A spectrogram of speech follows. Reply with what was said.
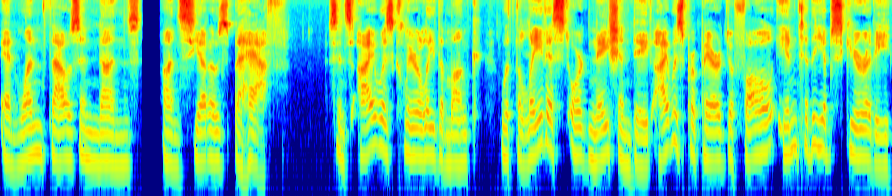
and 1,000 nuns on Sayadaw's behalf. Since I was clearly the monk with the latest ordination date, I was prepared to fall into the obscurity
